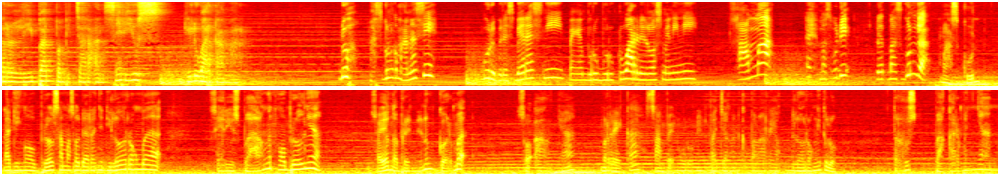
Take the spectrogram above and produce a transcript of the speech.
terlibat pembicaraan serius di luar kamar. Duh, Mas Gun ke mana sih? Gue udah beres-beres nih, pengen buru-buru keluar dari losmen ini. Sama. Eh, Mas Budi, lihat Mas Gun nggak? Mas Gun lagi ngobrol sama saudaranya di lorong mbak. Serius banget ngobrolnya. Saya nggak berani negor mbak. Soalnya mereka sampai nurunin pajangan kepala reok di lorong itu loh. Terus bakar menyan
